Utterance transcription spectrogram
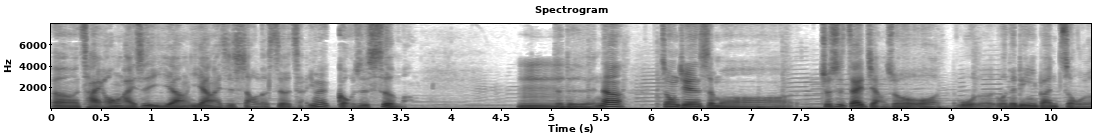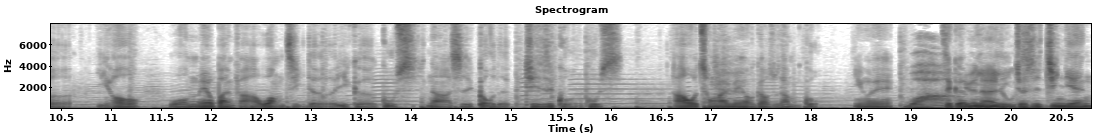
呃，彩虹还是一样，一样还是少了色彩，因为狗是色盲。嗯，对对对。那中间什么，就是在讲说我我我的另一半走了以后，我没有办法忘记的一个故事，那是狗的，其实是狗的故事。啊，我从来没有告诉他们过，因为哇，这个秘密就是今天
